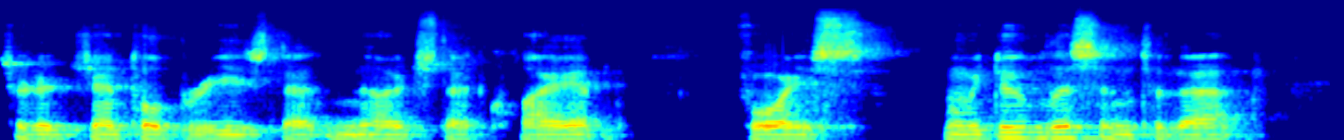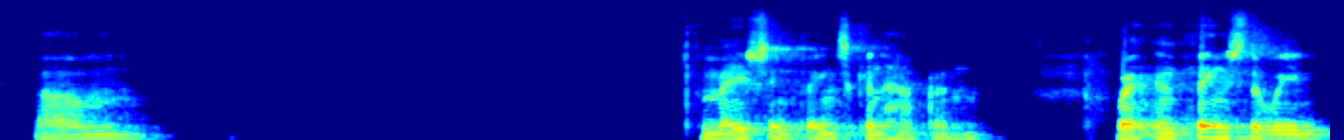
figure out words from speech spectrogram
sort of gentle breeze, that nudge, that quiet voice, when we do listen to that, um, amazing things can happen. And things that we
